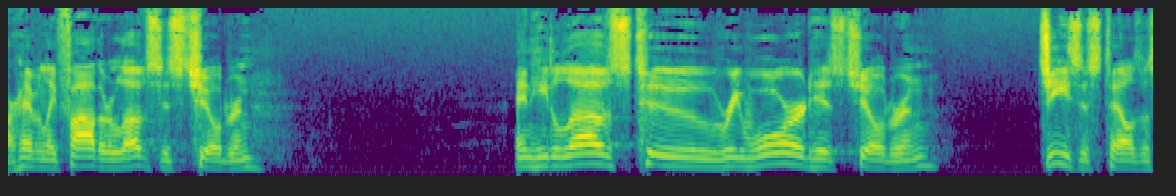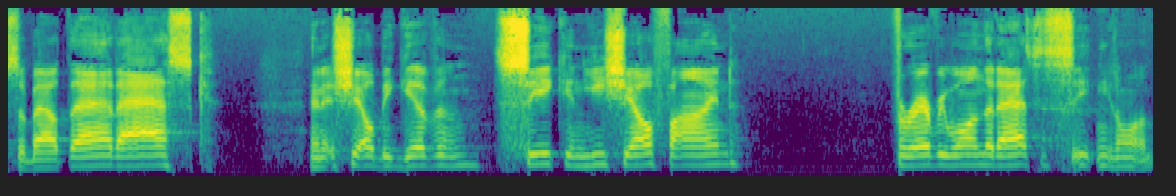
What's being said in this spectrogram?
Our Heavenly Father loves His children, and He loves to reward His children. Jesus tells us about that. Ask, and it shall be given. Seek, and ye shall find. For everyone that asks, seek, you know.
